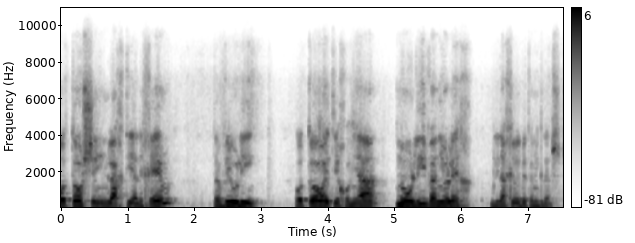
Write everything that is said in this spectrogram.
אותו שהמלכתי עליכם, תביאו לי אותו, את יחוניה, תנו לי ואני הולך, בלי להחריב את בית המקדש.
